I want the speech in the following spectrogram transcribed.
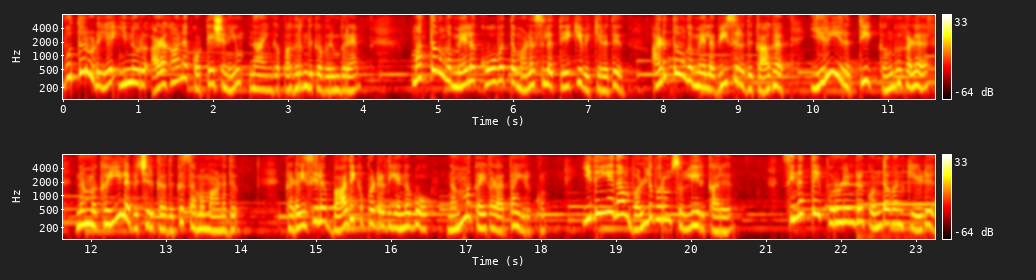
புத்தருடைய இன்னொரு அழகான கொட்டேஷனையும் நான் இங்கே பகிர்ந்துக்க விரும்புகிறேன் மற்றவங்க மேலே கோவத்தை மனசில் தேக்கி வைக்கிறது அடுத்தவங்க மேலே வீசுறதுக்காக எரியிற தீ கங்குகளை நம்ம கையில் வச்சிருக்கிறதுக்கு சமமானது. கடைசியில் பாதிக்கப்படுறது என்னவோ நம்ம கைகளாக தான் இருக்கும். இதையே தான் வள்ளுவரும் சொல்லியிருக்காரு. சினத்தை பொருளென்று கொண்டவன் கேடு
